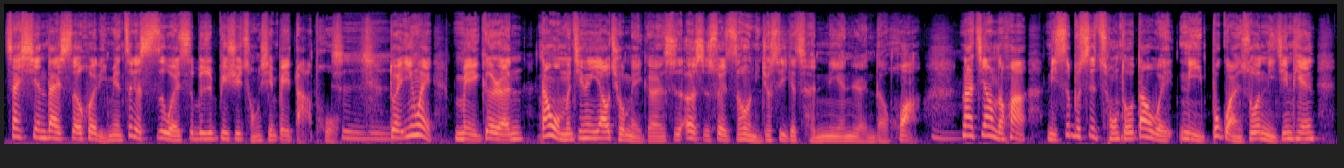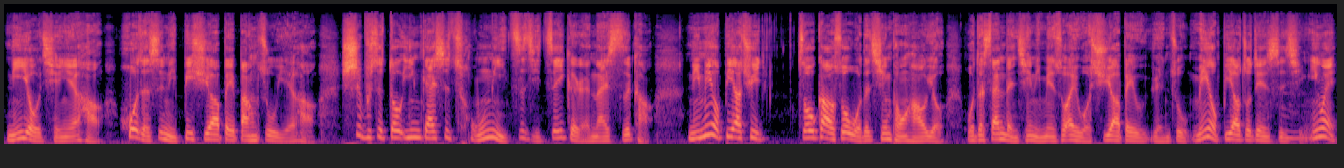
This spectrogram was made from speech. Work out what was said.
在现代社会里面，这个思维是不是必须重新被打破，是是，对，因为每个人，当我们今天要求每个人是二十岁之后，你就是一个成年人的话，嗯，那这样的话，你是不是从头到尾，你不管说你今天你有钱也好，或者是你必须要被帮助也好，是不是都应该是从你自己这个人来思考？你没有必要去周告说我的亲朋好友，我的三等亲里面说，哎，我需要被援助，没有必要做这件事情，因为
